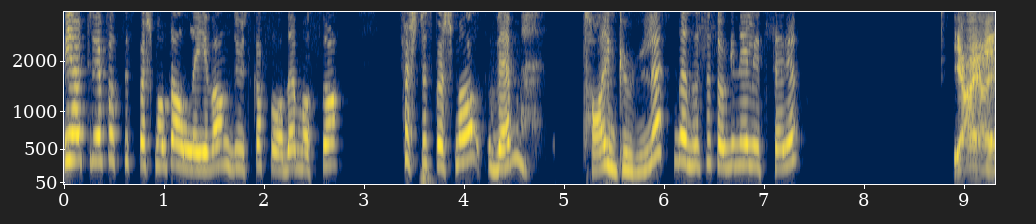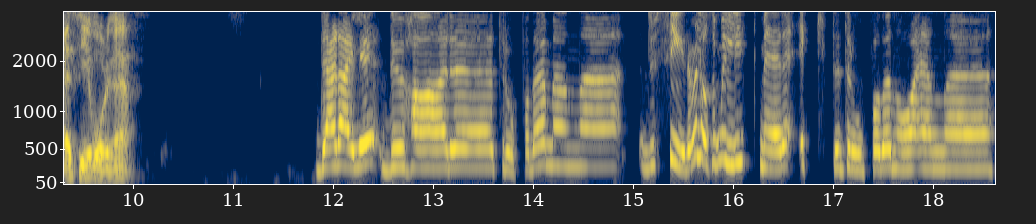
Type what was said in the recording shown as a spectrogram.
Vi har tre faste spørsmål til alle, Ivan. Du skal få dem også. Første spørsmål. Hvem tar gullet denne sesongen i Eliteserien? Ja, ja, jeg sier Vålerenga, ja. Det er deilig. Du har uh, tro på det, men uh, du sier det vel også med litt mer ekte tro på det nå enn uh,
